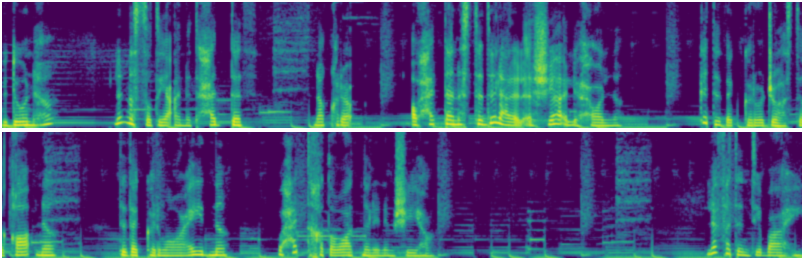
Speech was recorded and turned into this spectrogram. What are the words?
بدونها لن نستطيع أن نتحدث نقرأ أو حتى نستدل على الأشياء اللي حولنا كتذكر وجوه أصدقائنا تذكر مواعيدنا وحتى خطواتنا اللي نمشيها. لفت انتباهي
